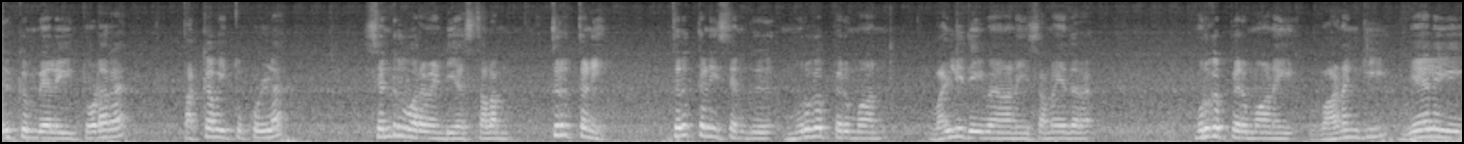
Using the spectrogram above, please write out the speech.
இருக்கும் வேலையை தொடர தக்க வைத்துக்கொள்ள சென்று வர வேண்டிய ஸ்தலம் திருத்தணி. திருத்தணி சென்று முருகப்பெருமான் வள்ளி தெய்வானை சமேதர முருகப்பெருமானை வணங்கி வேலையை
